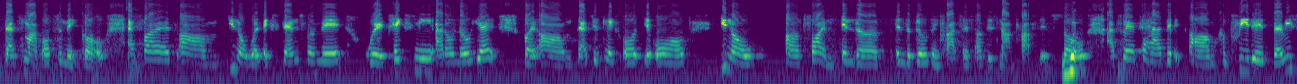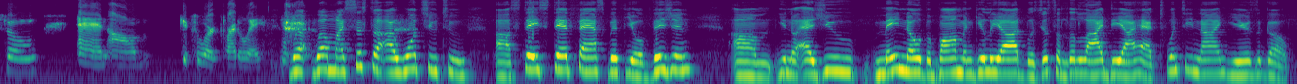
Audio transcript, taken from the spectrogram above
that's my ultimate goal. As far as um, you know, what extends from it, where it takes me, I don't know yet. But um, that just makes all it all, you know, uh, fun in the in the building process of this nonprofit. So what? I plan to have it um, completed very soon and um, get to work right away. well, well, my sister, I want you to uh, stay steadfast with your vision. Um, you know, as you may know, the balm in Gilead was just a little idea I had 29 years ago.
